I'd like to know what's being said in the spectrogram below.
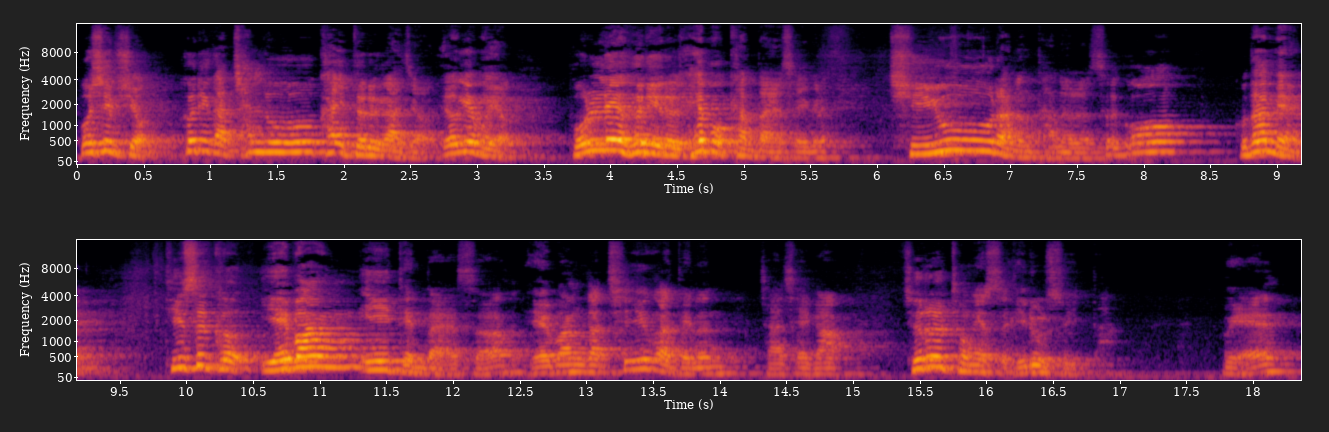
보십시오. 허리가 찰룩하게 들어가죠. 여기 뭐예요? 본래 허리를 회복한다 해서 그래. 치유라는 단어를 쓰고 그 다음에 디스크 예방이 된다 해서 예방과 치유가 되는 자세가 저를 통해서 이룰 수 있다. 왜?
